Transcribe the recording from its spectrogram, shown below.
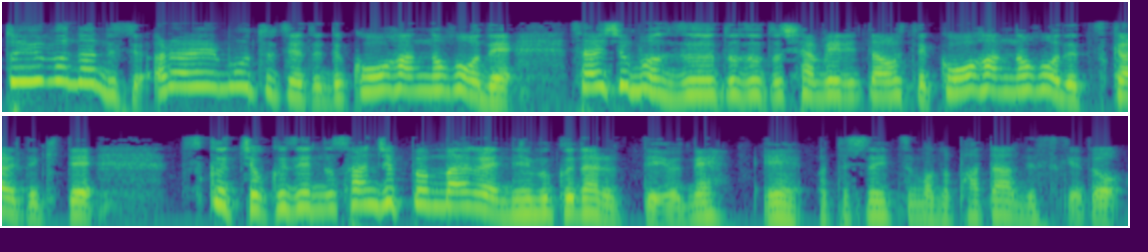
という間なんですよ。あられ、もうちょっとやってて、後半の方で、最初もずーっとずっと喋り倒して、後半の方で疲れてきて、着く直前の30分前ぐらい眠くなるっていうね、えー、私のいつものパターンですけど、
